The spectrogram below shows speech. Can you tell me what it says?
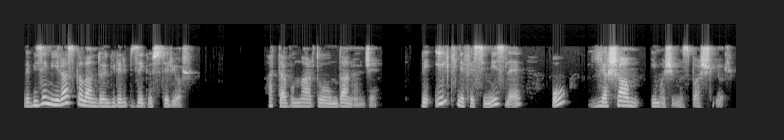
ve bize miras kalan döngüleri bize gösteriyor. Hatta bunlar doğumdan önce ve ilk nefesimizle o yaşam imajımız başlıyor.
